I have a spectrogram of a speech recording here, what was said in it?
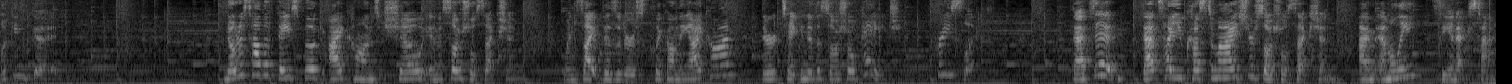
Looking good. Notice how the Facebook icons show in the social section. When site visitors click on the icon, they're taken to the social page. Pretty slick. That's it. That's how you customize your social section. I'm Emily. See you next time.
